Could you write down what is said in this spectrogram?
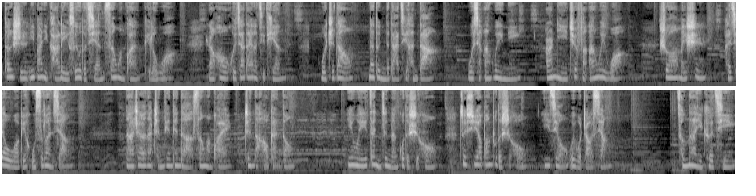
当时你把你卡里所有的钱三万块给了我，然后回家待了几天。我知道那对你的打击很大，我想安慰你。而你却反安慰我，说没事，还叫我别胡思乱想。拿着那沉甸甸的三万块，真的好感动，因为在你最难过的时候，最需要帮助的时候，依旧为我着想。从那一刻起，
